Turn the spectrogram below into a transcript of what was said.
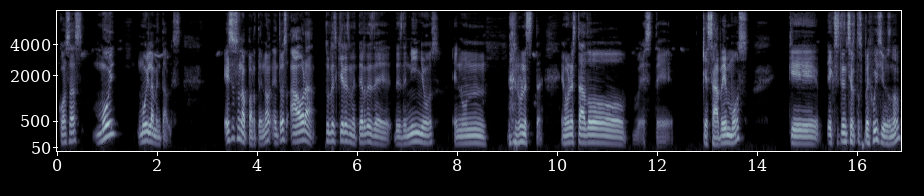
cosas muy, muy lamentables. Esa es una parte, ¿no? Entonces ahora tú les quieres meter desde, desde niños en un, en un, en un estado este, que sabemos que existen ciertos prejuicios, ¿no?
